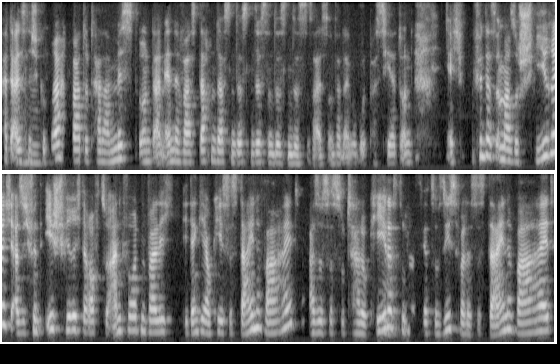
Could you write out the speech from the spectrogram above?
hat alles mhm. nicht gebracht, war totaler Mist und am Ende war es das und das und das und das und das und das ist alles unter der Geburt passiert. Und ich finde das immer so schwierig. Also ich finde eh schwierig, darauf zu antworten, weil ich, ich denke ja, okay, es ist deine Wahrheit. Also es ist total okay, dass du das jetzt so siehst, weil es ist deine Wahrheit.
